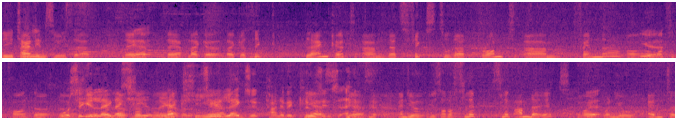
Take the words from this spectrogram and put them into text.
The Italians use that. They Yeah. have they have like a like a thick blanket um, that's fixed to that front um, fender or, or Yeah. what's it called? The, the What, so your legs- the, the, the leg have a- shield. so your legs are kind of enclosed Yes, inside. yes, and you, you sort of slip slip under it when, Yeah. when you enter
